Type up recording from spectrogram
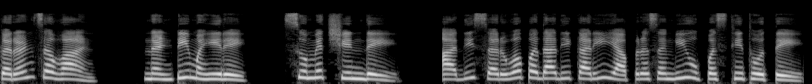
करण चव्हाण नंटी महिरे सुमित शिंदे आदी सर्व पदाधिकारी याप्रसंगी उपस्थित होते.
